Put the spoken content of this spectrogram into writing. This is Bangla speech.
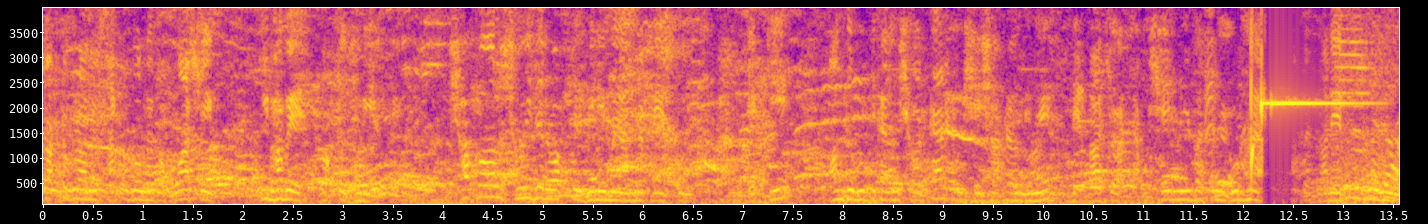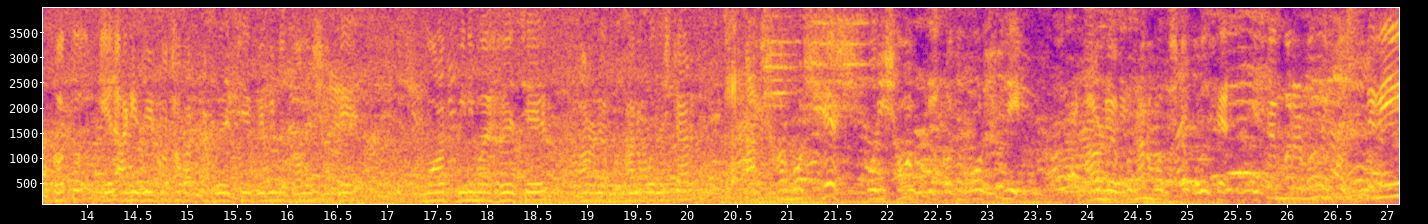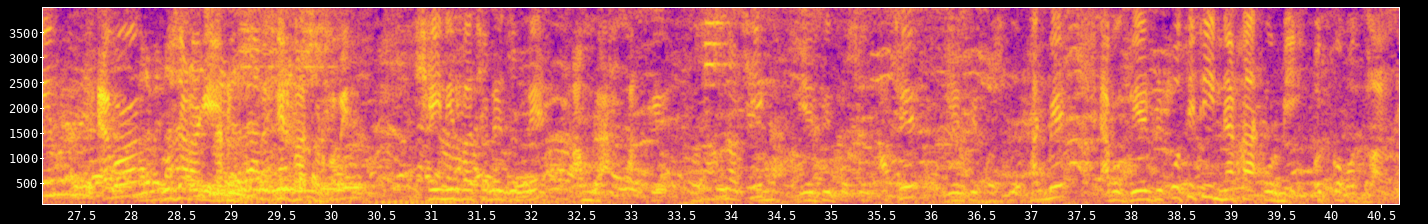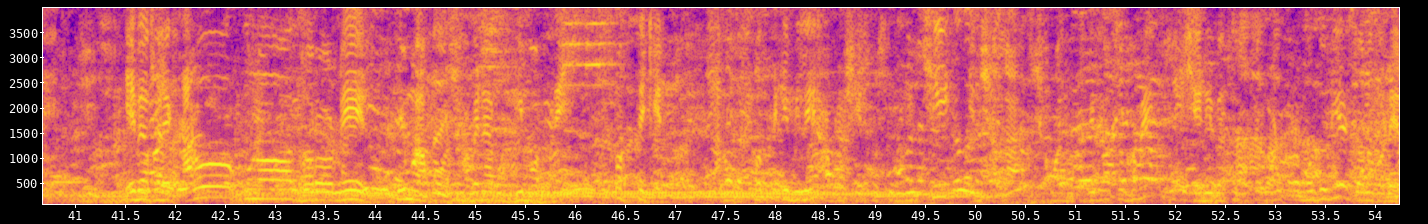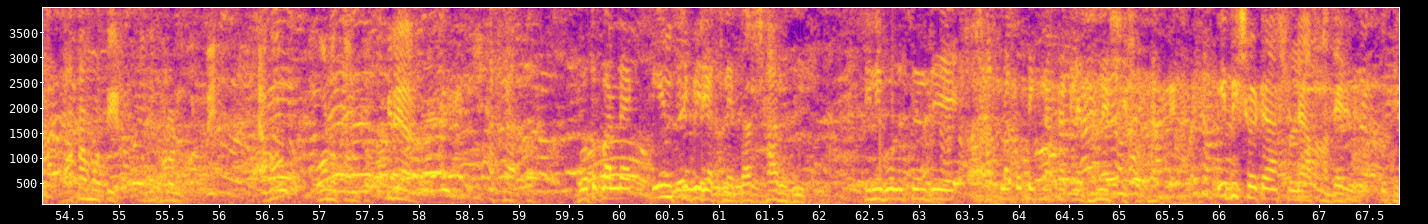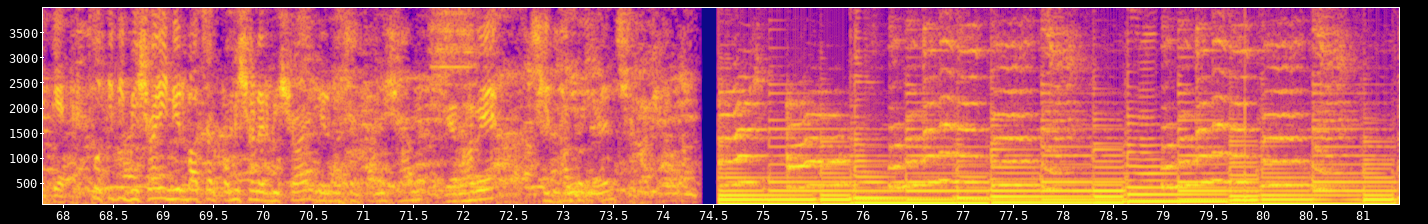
চট্টগ্রামের ছাত্রদল নেতা ওয়াসিম কীভাবে রক্ত ঝরিয়েছে। সকল শহীদের রক্তের বিনিময়ে আমরা পেয়েছি একটি অন্তর্বর্তীকালীন সরকার এবং সেই সরকার অধীনে নির্বাচন। এবং সেই নির্বাচনের রোডম্যাপ আপনারা জানেন, গত এর আগে যে কথাবার্তা হয়েছে, বিভিন্ন দলের সাথে মত বিনিময় হয়েছে মাননীয় প্রধান উপদেষ্টার। আর সর্বশেষ পরিসমাপ্তি গত পরশু দিন মাননীয় প্রধান উপদেষ্টা বলেছেন, ডিসেম্বরের মধ্যে প্রস্তুতি নিন এবং রোজার আগে নির্বাচন হবে। সেই নির্বাচনের জন্য আমরা আজকে প্রস্তুত আছি, বিএনপি প্রস্তুত আছে, বিএনপি প্রস্তুত থাকবে এবং বিএনপির প্রতিটি নেতা কর্মী ঐক্যবদ্ধ আছে। এ ব্যাপারে কারও কোনো ধরনের দ্বিমত হবে না এবং দ্বিমত নেই। প্রত্যেকের প্রত্যেকে মিলে আমরা সেই প্রস্তুতি নিচ্ছি ইনশাল্লাহ সময় মতো নির্বাচন হবে সেই নির্বাচন অংশগ্রহণ করার মধ্য দিয়ে জনগণের মতামতের প্রতিফলন করবে এবং গণতন্ত্র ফিরে আসবে। আচ্ছা গতকাল এক এনসিপির এক নেতা সার্জিস তিনি বলেছেন যে শাপলা প্রতীক না থাকলে ধানের শীষও থাকবে এই বিষয়টা আসলে আপনাদের প্রতিক্রিয়া প্রতিটি বিষয়ই নির্বাচন কমিশনের বিষয় নির্বাচন কমিশন যেভাবে সিদ্ধান্ত নেবেন সেভাবে।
